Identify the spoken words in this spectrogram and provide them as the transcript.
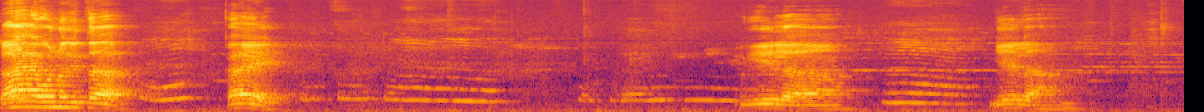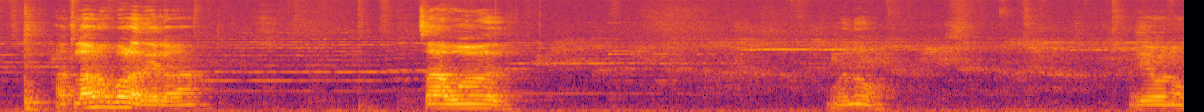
काय आहे बनव गीता काय? गेला. गेला. हात लावून बोला गेला चावल. वनो ये म्हणू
